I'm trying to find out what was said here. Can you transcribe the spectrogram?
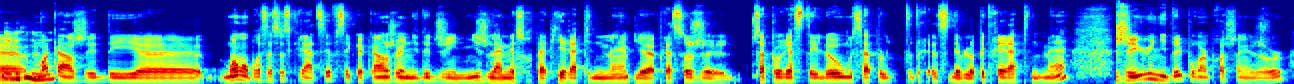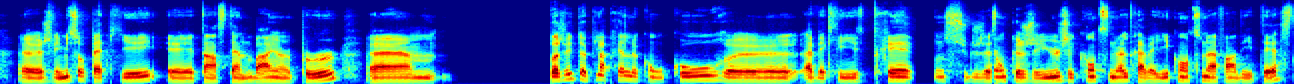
Mmh moi, mh. quand j'ai des, moi, mon processus créatif, c'est que quand j'ai une idée de génie, je la mets sur papier rapidement, puis après ça, je ça peut rester là ou ça peut se développer très rapidement. J'ai eu une idée pour un prochain jeu, heu, je l'ai mis sur papier, est en stand-by un peu. Hem projet après le concours, heu, avec les très bonnes suggestions que j'ai eues, j'ai continué à le travailler, continué à faire des tests.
